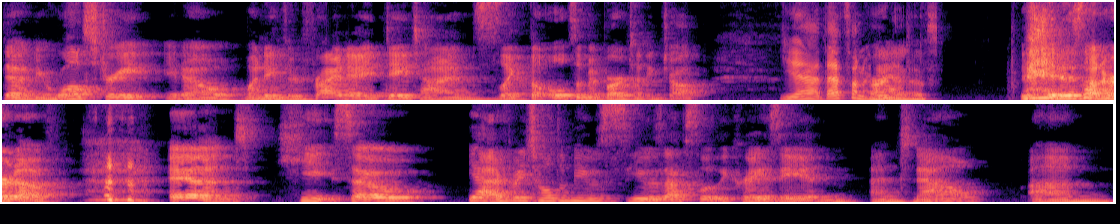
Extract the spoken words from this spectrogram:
down near Wall Street, you know, Monday mm-hmm. through Friday, daytimes, like the ultimate bartending job. Yeah, that's unheard and, of. It is unheard of. and he so yeah, everybody told him he was he was absolutely crazy and and now um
